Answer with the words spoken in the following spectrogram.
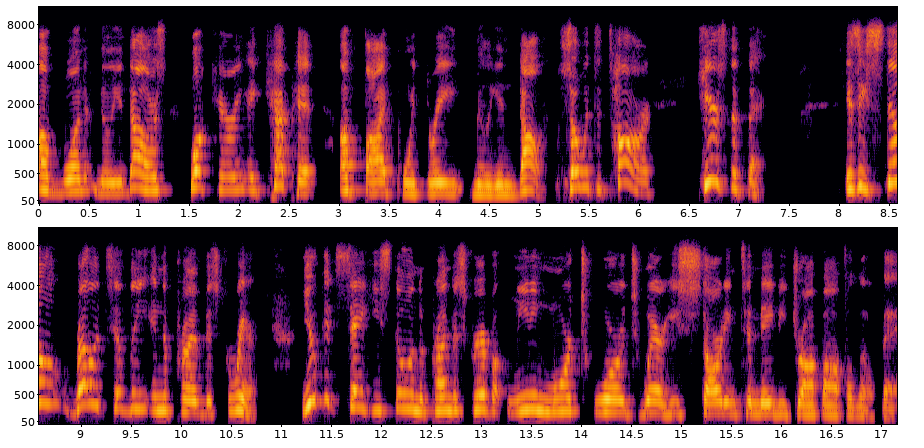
of $1 million while carrying a cap hit of $5.3 million. So with Tatar, here's the thing. Is he still relatively in the prime of his career? You could say he's still in the prime of his career, but leaning more towards where he's starting to maybe drop off a little bit.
